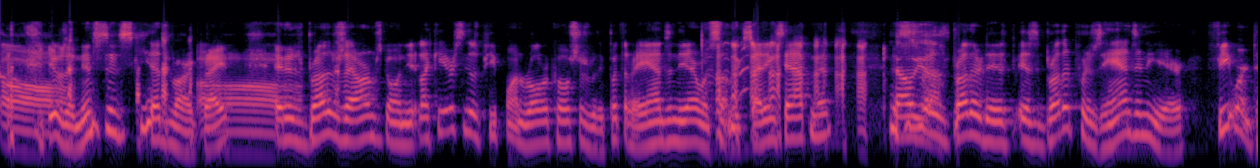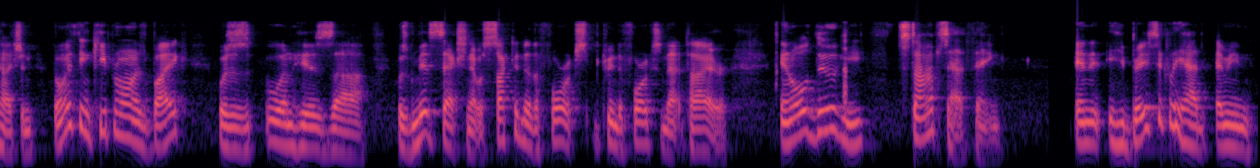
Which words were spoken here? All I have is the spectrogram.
Oh. it was an instant skid mark, right? And his brother's arms going like you ever seen those people on roller coasters where they put their hands in the air when something exciting's happening? This Oh, is yeah. what his brother did. His brother put his hands in the air, feet weren't touching. The only thing keeping him on his bike was when his uh, was midsection that was sucked into the forks between the forks and that tire. And old Doogie stops that thing, and it, he basically had. I mean,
